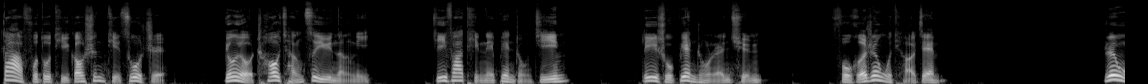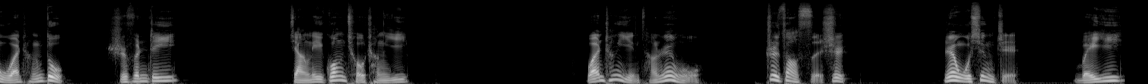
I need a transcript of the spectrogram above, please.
大幅度提高身体素质，拥有超强自愈能力，激发体内变种基因，隶属变种人群，符合任务条件。任务完成度：十分之一。奖励光球乘一，完成隐藏任务，制造死士。任务性质：唯一。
